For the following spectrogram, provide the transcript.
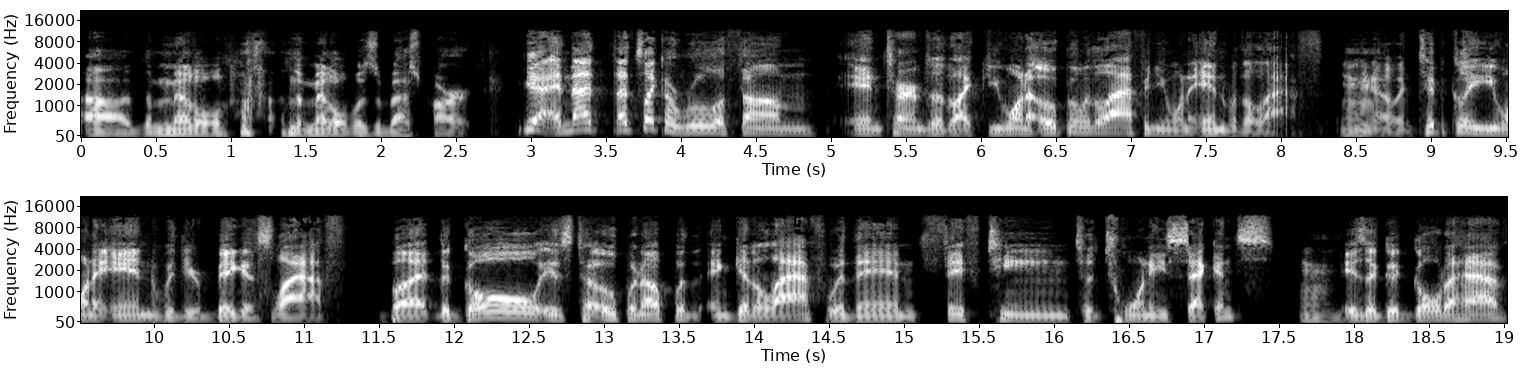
uh, the middle, the middle was the best part. Yeah, and that that's like a rule of thumb in terms of like you want to open with a laugh and you want to end with a laugh. You Mhm. know, and typically you want to end with your biggest laugh. But the goal is to open up with and get a laugh within 15 to 20 seconds Mhm. is a good goal to have.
